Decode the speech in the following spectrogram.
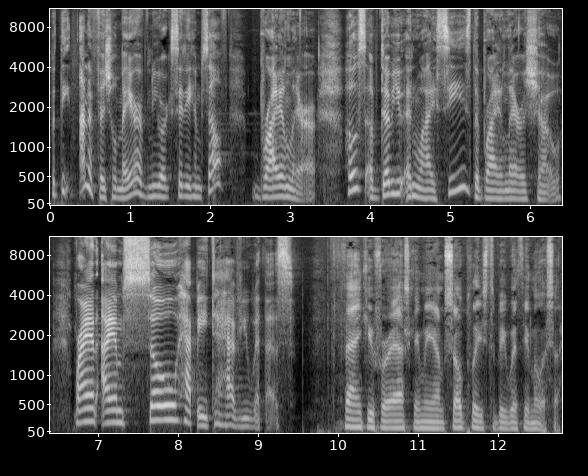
with the unofficial mayor of New York City himself, Brian Lehrer, host of WNYC's The Brian Lehrer Show. Brian, I am so happy to have you with us. Thank you for asking me. I'm so pleased to be with you, Melissa.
